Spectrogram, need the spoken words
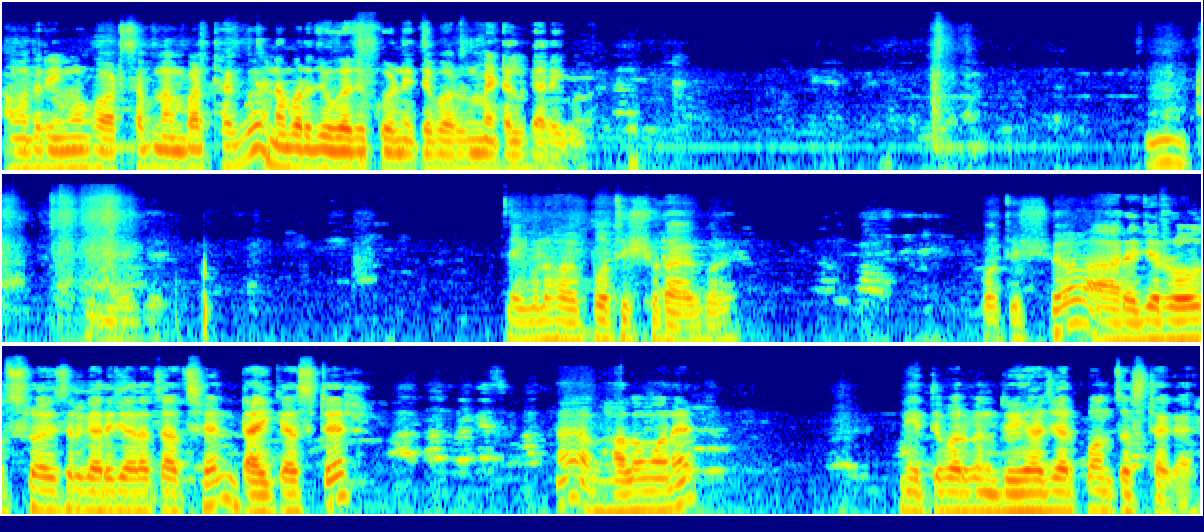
আমাদের ইমো হোয়াটসঅ্যাপ নাম্বার থাকবে নাম্বারে যোগাযোগ করে নিতে পারবেন মেটাল গাড়িগুলো। হুম, এই যে। এগুলো হবে পঁচিশশো টাকা করে। পঁচিশশো, আর এই যে রোলস রয়েসের গাড়ি যারা চাচ্ছেন ডাইকাস্টের হ্যাঁ ভালো মানের, নিতে পারবেন দুই হাজার পঞ্চাশ টাকায়।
